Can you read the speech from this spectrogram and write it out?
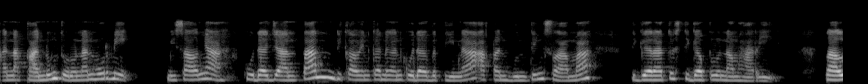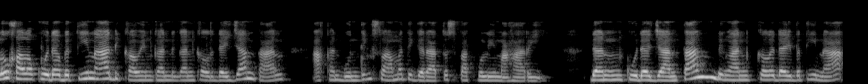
anak kandung turunan murni. Misalnya, kuda jantan dikawinkan dengan kuda betina akan bunting selama 336 hari. Lalu kalau kuda betina dikawinkan dengan keledai jantan akan bunting selama 345 hari. Dan kuda jantan dengan keledai betina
